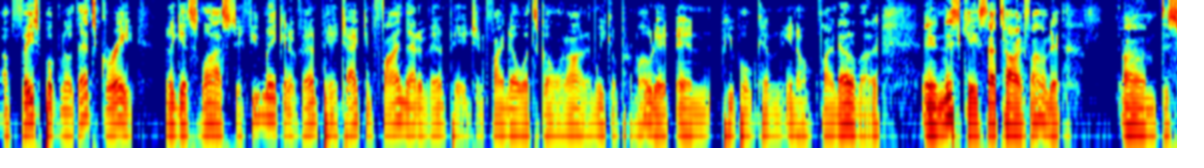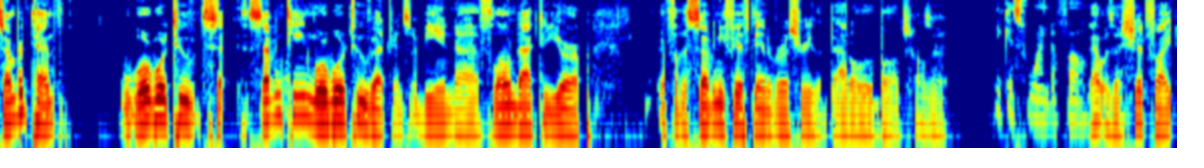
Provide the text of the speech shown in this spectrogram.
a Facebook note, that's great. But it gets lost. If you make an event page, I can find that event page and find out what's going on, and we can promote it, and people can you know find out about it. And in this case, that's how I found it. Um, December tenth. World War II, 17 World War II veterans are being uh, flown back to Europe for the 75th anniversary of the Battle of the Bulge. How's that? I think it's wonderful. That was a shit fight,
